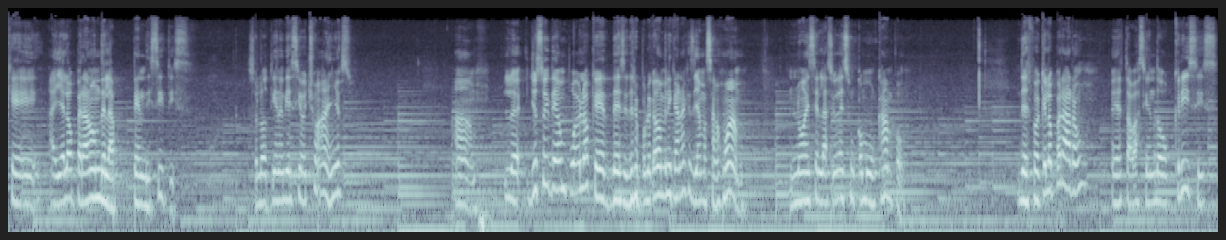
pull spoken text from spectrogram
que a ella la operaron de la apendicitis. Solo tiene 18 años. Le- yo soy de un pueblo que desde República Dominicana que se llama San Juan. No es en la ciudad, es un, como un campo. Después que la operaron, ella estaba haciendo crisis.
